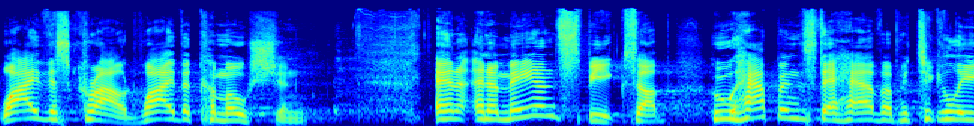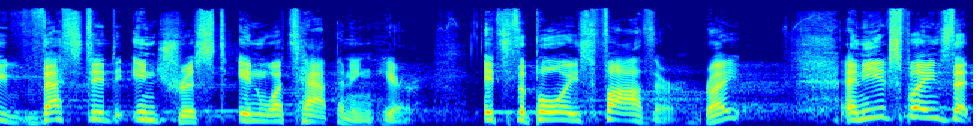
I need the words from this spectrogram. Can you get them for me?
Why this crowd? Why the commotion? And, and a man speaks up who happens to have a particularly vested interest in what's happening here. It's the boy's father, right? And he explains that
